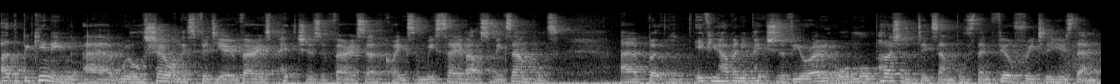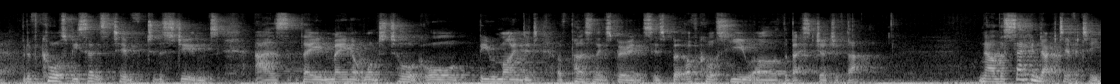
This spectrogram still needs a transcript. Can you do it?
At the beginning, uh, we'll show on this video various pictures of various earthquakes and we say about some examples. Uh, but if you have any pictures of your own or more pertinent examples, then feel free to use them. But of course, be sensitive to the students as they may not want to talk or be reminded of personal experiences. But of course, you are the best judge of that. Now, the second activity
